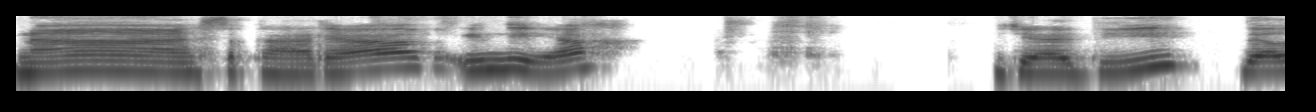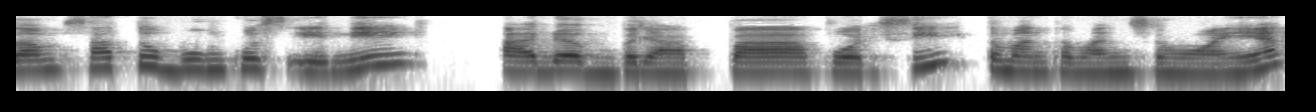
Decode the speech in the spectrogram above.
Nah, sekarang ini ya. Jadi, dalam satu bungkus ini ada berapa porsi teman-teman semuanya?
